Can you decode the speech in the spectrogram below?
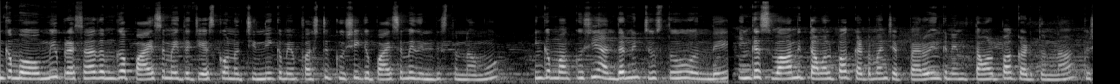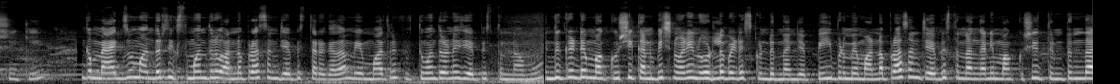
ఇంకా మా మమ్మీ ప్రసాదంగా పాయసం అయితే చేసుకొని వచ్చింది. ఇంకా మేము ఫస్ట్ ఖుషికి పాయసమే తినిపిస్తున్నాము. ఇంకా మా ఖుషి అందరినీ చూస్తూ ఉంది. ఇంకా స్వామి తమలపాకు కట్టమని చెప్పారు. ఇంకా నేను తమలపాకు కడుతున్నా ఖుషికి. ఇంకా మాక్సిమం అందరు సిక్స్త్ మంత్ అన్నప్రాసన చేపిస్తారు కదా మేము మాత్రం ఫిఫ్త్ మంత్లోనే చేపిస్తున్నాము. ఎందుకంటే మా ఖుషి కనిపించినవని నోట్లో పెట్టేసుకుంటుందని చెప్పి ఇప్పుడు మేము అన్నప్రాసన చేపిస్తున్నాం కానీ మా ఖుషి తింటుందా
